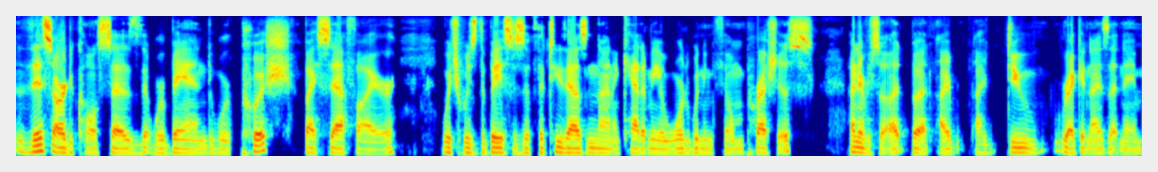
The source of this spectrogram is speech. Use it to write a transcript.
this article says that were banned were Push by Sapphire, which was the basis of the 2009 Academy Award-winning film Precious. I never saw it, but I I do recognize that name.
